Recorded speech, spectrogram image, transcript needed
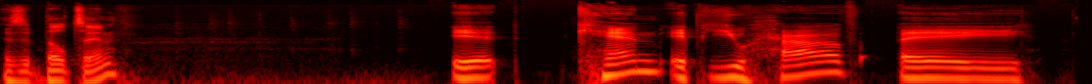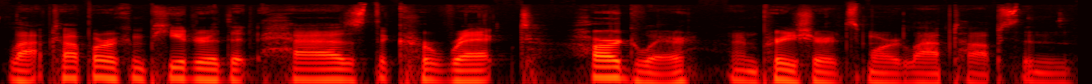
Is it built in? It can, if you have a laptop or a computer that has the correct hardware. I'm pretty sure it's more laptops than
